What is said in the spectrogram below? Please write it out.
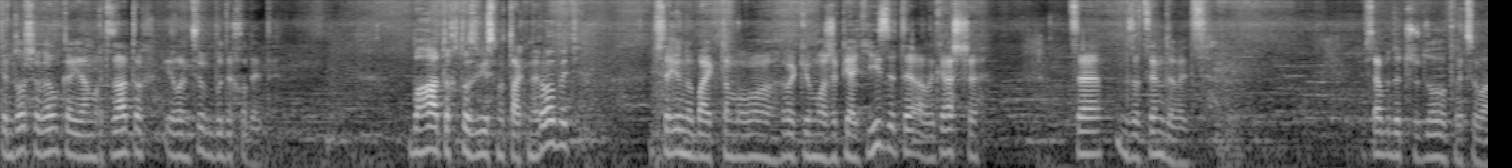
тим довше вилка і амортизатор і ланцюг буде ходити. Багато хто, звісно, так не робить. Все рівно байк там років може 5 їздити, але краще це за цим дивитися. Все буде чудово працювати.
